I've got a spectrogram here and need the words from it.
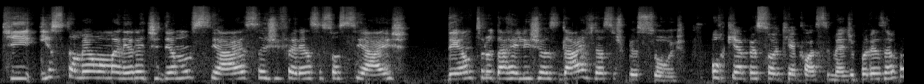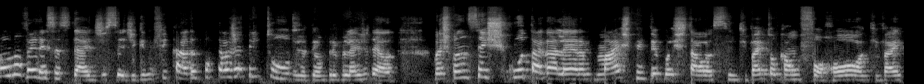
que isso também é uma maneira de denunciar essas diferenças sociais dentro da religiosidade dessas pessoas. Porque a pessoa que é classe média, por exemplo, ela não vê necessidade de ser dignificada porque ela já tem tudo, já tem um privilégio dela. Mas quando você escuta a galera mais pentecostal, assim, que vai tocar um forró, que vai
